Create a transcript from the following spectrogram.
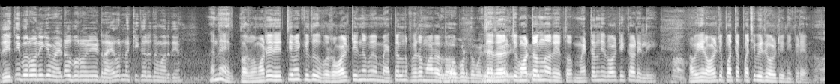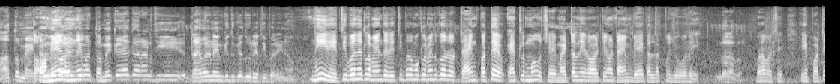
રેતી ભરવાની કે મેટલ ભરવાની ડ્રાઈવર નક્કી કરે તમારે ત્યાં? નહીં ભરવા માટે રેતી મેં કીધું રોયલ્ટીને મેં મેટલનો ફેરો મારેલો. રોયલ્ટી મેટલનો રહેતો મેટલની રોયલ્ટી કાઢેલી. હવે એ રોયલ્ટી પતે પછી બી રોયલ્ટી નીકળે. હા તો મેટલ તમે કયા કારણથી ડ્રાઈવરને એમ કીધું કે તું રેતી ભરીને નહીં રેતી ભરીને એટલે મેં રેતી પર મોકલે મેં કહ્યું ટાઈમ પતે. એટલે હું છે મેટલની રોયલ્ટીનો ટાઈમ બે કલાકનો જોવો રહે બરાબર. બરાબર છે. એ પતે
